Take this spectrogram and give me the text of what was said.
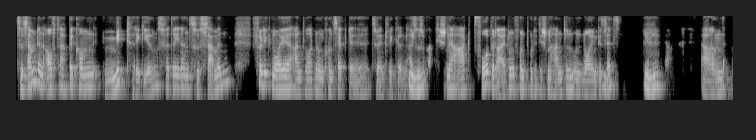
zusammen den Auftrag bekommen, mit Regierungsvertretern zusammen völlig neue Antworten und Konzepte zu entwickeln. Also mhm. so praktisch eine Art Vorbereitung von politischen Handeln und neuen Gesetzen. Mhm. Ja. Ähm,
